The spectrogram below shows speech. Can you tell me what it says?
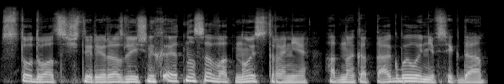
124 различных этноса в одной стране. Однако так было не всегда.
